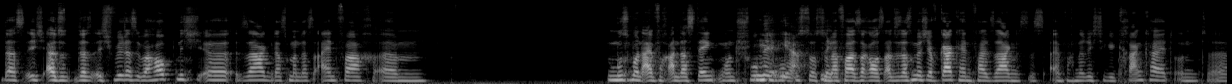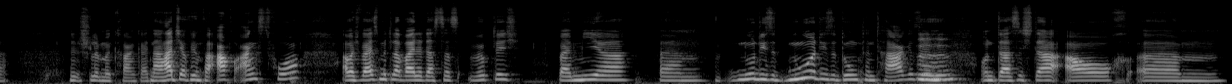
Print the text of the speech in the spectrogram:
dass ich, also dass ich will das überhaupt nicht äh, sagen, dass man das einfach ähm, muss man einfach anders denken und schwuppdiwupp nee, ja, bist du aus nee. so einer Phase raus. Also das möchte ich auf gar keinen Fall sagen. Das ist einfach eine richtige Krankheit und äh, eine schlimme Krankheit. Da hatte ich auf jeden Fall auch Angst vor, aber ich weiß mittlerweile, dass das wirklich bei mir ähm, nur, diese, nur diese dunklen Tage sind mhm. und dass ich da auch ähm,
